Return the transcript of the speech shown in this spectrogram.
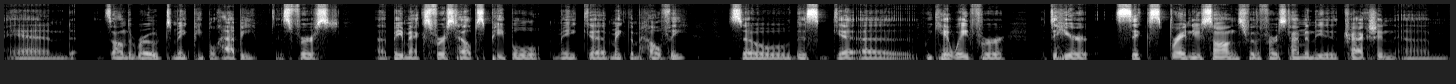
And he's on the road to make people happy. His first, uh, Baymax first helps people make uh, make them healthy. So this get uh, we can't wait for to hear six brand new songs for the first time in the attraction. Um,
